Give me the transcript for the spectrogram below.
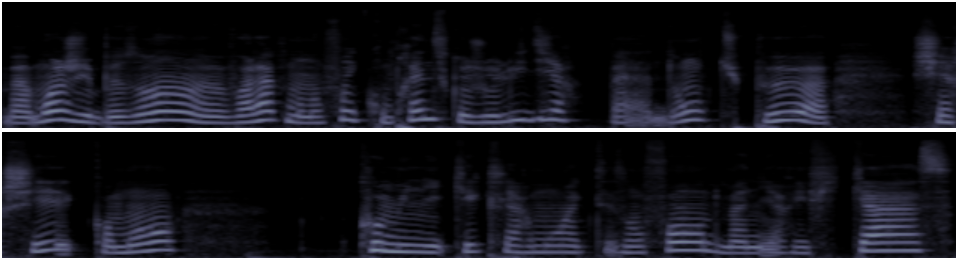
Bah moi, j'ai besoin, euh, voilà, que mon enfant, il comprenne ce que je veux lui dire. Bah donc, tu peux chercher comment communiquer clairement avec tes enfants de manière efficace.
